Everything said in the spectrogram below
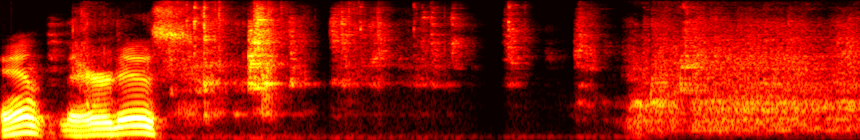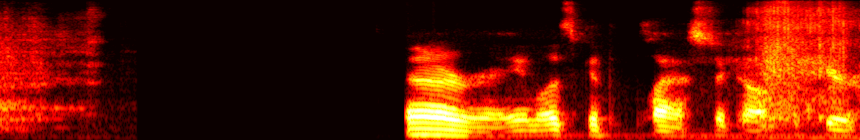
And there it is. All right, let's get the plastic off of here.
